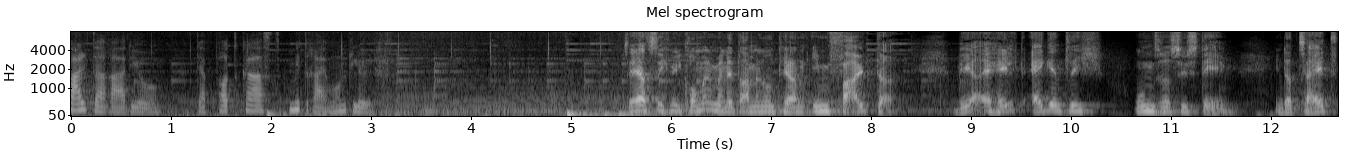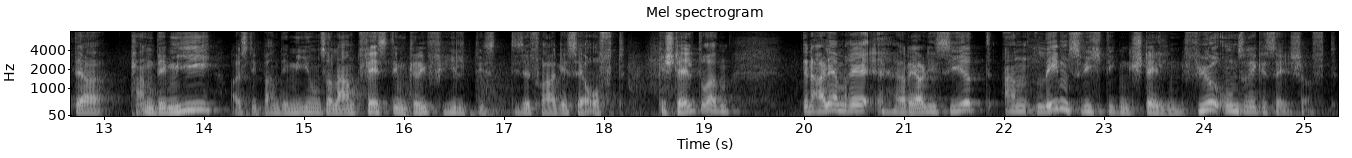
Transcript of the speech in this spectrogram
Falter Radio, der Podcast mit Raimund Löw. Sehr herzlich willkommen, meine Damen und Herren, im Falter. Wer erhält eigentlich unser System? In der Zeit der Pandemie, als die Pandemie unser Land fest im Griff hielt, ist diese Frage sehr oft gestellt worden. Denn alle haben re realisiert, an lebenswichtigen Stellen für unsere Gesellschaft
